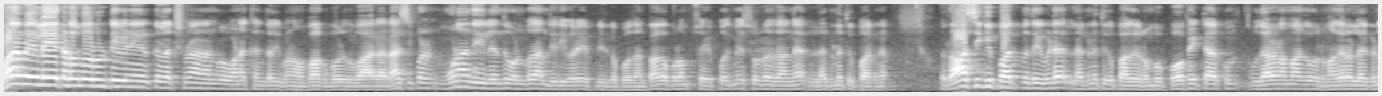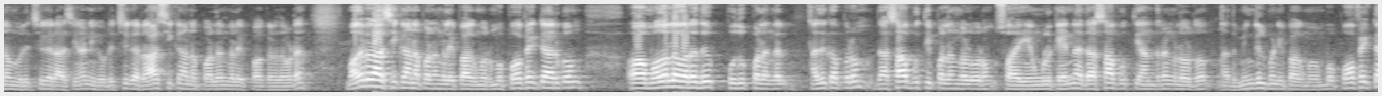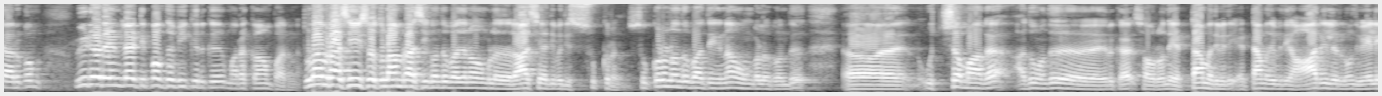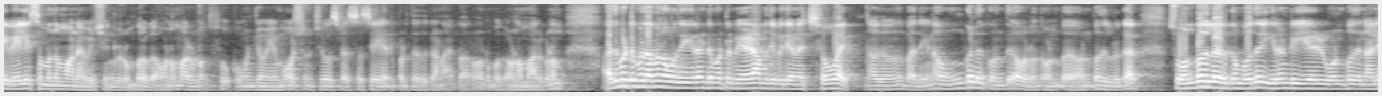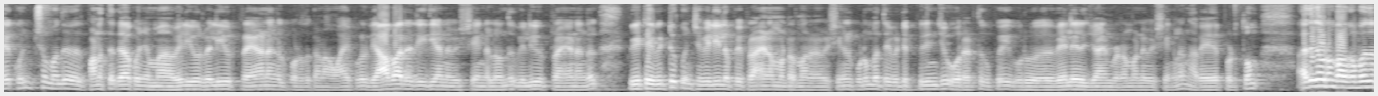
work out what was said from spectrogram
வளமையிலே கடவுளூர் TV நேருக்கு லக்ஷ்மணா நண்பு வணக்கங்கள். இப்போ நம்ம பார்க்க போகிறது வார ராசி பலன். மூணாம் தேதியிலேருந்து ஒன்பதாம் தேதி வரை எப்படி இருக்க போதான் பார்க்க போகிறோம் ஸோ எப்போதுமே சொல்கிறதாங்க லக்னத்துக்கு பாருங்கள் ராசிக்கு பார்ப்பதை விட லக்னத்துக்கு பார்க்க ரொம்ப பர்ஃபெக்டாக இருக்கும். உதாரணமாக ஒரு மகர லக்னம் ரிச்சிக ராசினா நீங்கள் ரிச்சிக ராசிக்கான பலன்களை பார்க்குறத விட மகர ராசிக்கான பலன்களை பார்க்கும்போது ரொம்ப பர்ஃபெக்டாக இருக்கும். முதல்ல வர்றது பொது பழங்கள். அதுக்கப்புறம் தசாபுத்தி பழங்கள் வரும். ஸோ உங்களுக்கு என்ன தசாபுத்தி அந்தரங்கள் வருதோ அது மிங்கிள் பண்ணி பார்க்கும்போது ரொம்ப பர்ஃபெக்டாக இருக்கும். வீடியோட எண்டில் டிப் ஆஃப் த வீக் இருக்குது மறக்காம பாருங்கள் துலாம் ராசி ஸோ துலாம் ராசிக்கு வந்து பார்த்தீங்கன்னா உங்களுக்கு ராசி அதிபதி சுக்ரன் சுக்ரன் வந்து பார்த்தீங்கன்னா உங்களுக்கு வந்து உச்சமாக அதுவும் வந்து இருக்க ஸோ அவர் வந்து எட்டாம் அதிபதி. எட்டாம் அதிபதி ஆறில் இருக்கும்போது வேலை வேலை சம்பந்தமான விஷயங்கள் ரொம்ப கவனமாக இருக்கணும். ஸோ கொஞ்சம் எமோஷன்ஸோ ஸ்ட்ரெஸ்ஸஸோ ஏற்படுத்துறதுக்கான எல்லாரும் ரொம்ப கவனமாக இருக்கணும். அது மட்டும் இல்லாமல் உங்களுக்கு இரண்டு மற்றும் ஏழாம் அதிபதியான செவ்வாய் அது வந்து பார்த்திங்கன்னா உங்களுக்கு வந்து அவர் வந்து ஒன்பது ஒன்பதில் இருக்கார். ஸோ ஒன்பதில் இருக்கும்போது இரண்டு ஏழு ஒன்பதுனாலே கொஞ்சம் வந்து பணத்துக்காக கொஞ்சம் வெளியூர் வெளியூர் பிரயாணங்கள் போகிறதுக்கான வாய்ப்புகள் வியாபார ரீதியான விஷயங்கள் வந்து வெளியூர் பிரயாணங்கள் வீட்டை விட்டு கொஞ்சம் வெளியில் போய் பிரயாணம் பண்ணுற மாதிரியான விஷயங்கள் குடும்பத்தை விட்டு பிரிஞ்சு ஒரு இடத்துக்கு போய் ஒரு வேலையில் ஜாயின் பண்ணுற மாதிரி விஷயங்களை நிறைய ஏற்படுத்தும். அதுக்கப்புறம் பார்க்கும்போது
